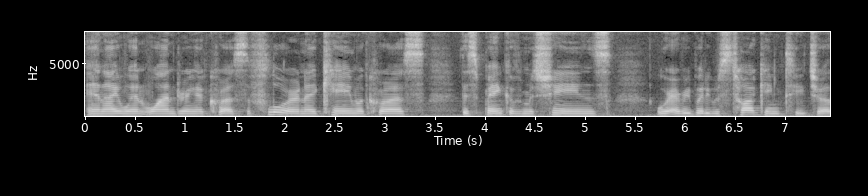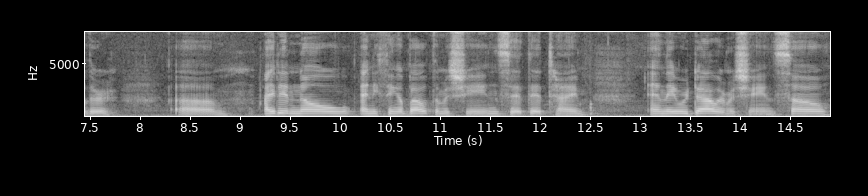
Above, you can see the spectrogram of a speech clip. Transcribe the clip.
and I went wandering across the floor, and I came across this bank of machines where everybody was talking to each other. Um, I didn't know anything about the machines at that time, and they were dollar machines. So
